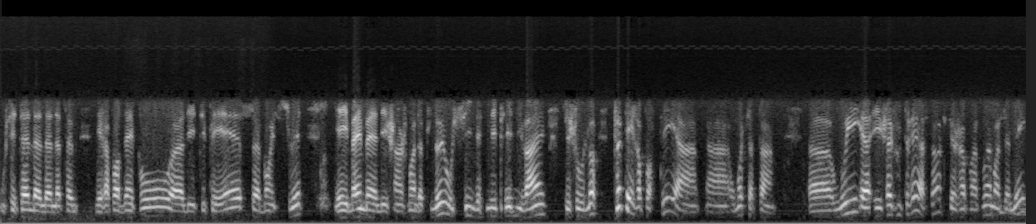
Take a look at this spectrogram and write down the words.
où c'était les rapports d'impôts, euh, les TPS, bon, et de suite, et même les changements de pneus aussi, l'été, l'hiver, ces choses-là. Tout est reporté au mois de septembre. oui, et j'ajouterais à ça ce que Jean-François m'a donné.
